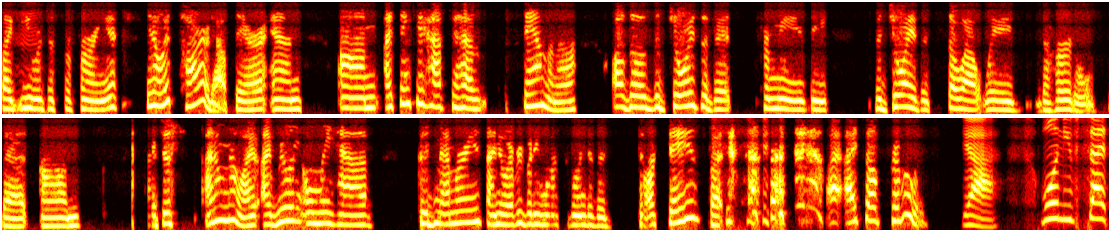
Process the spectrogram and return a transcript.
like you were just referring it. You know, it's hard out there, and um, I think you have to have stamina. Although the joys of it for me, the the joy of it so outweighed the hurdles that um, I just, I don't know. I, I really only have good memories. I know everybody wants to go into the dark days, but I, I felt privileged. Yeah. Well, and you've set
